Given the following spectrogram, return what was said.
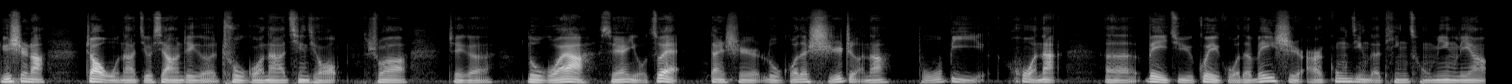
于是呢，赵武呢就向这个楚国呢请求说：“这个鲁国呀，虽然有罪，但是鲁国的使者呢不必祸难，呃，畏惧贵国的威势而恭敬地听从命令。”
